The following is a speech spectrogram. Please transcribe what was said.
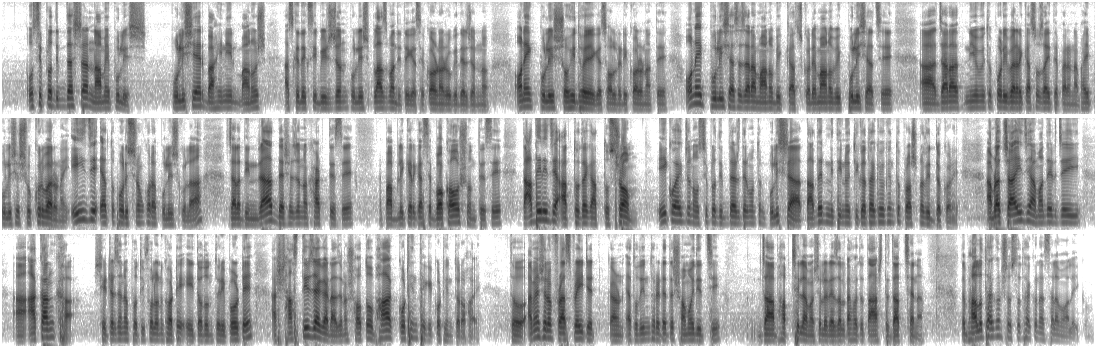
ওসি প্রদীপ দাসরা নামে পুলিশ পুলিশের বাহিনীর মানুষ, আজকে দেখছি বিশ জন পুলিশ প্লাজমা দিতে গেছে করোনা রোগীদের জন্য। অনেক পুলিশ শহীদ হয়ে গেছে অলরেডি করোনাতে। অনেক পুলিশ আছে যারা মানবিক কাজ করে, মানবিক পুলিশ আছে যারা নিয়মিত পরিবারের কাছেও যাইতে পারে না। ভাই, পুলিশের শুক্রবারও নাই। এই যে এত পরিশ্রম করা পুলিশগুলা, যারা দিনরাত দেশের জন্য খাটতেছে পাবলিকের কাছে বকাও শুনতেছে, তাদেরই যে আত্মত্যাগ, আত্মশ্রম এই কয়েকজন ওসি প্রদীপ দাসদের মতন পুলিশরা তাদের নীতি নৈতিকতাকেও কিন্তু প্রশ্নবিদ্ধ করে। আমরা চাই যে আমাদের যেই আকাঙ্ক্ষা, সেটার যেন প্রতিফলন ঘটে এই তদন্ত রিপোর্টে, আর শাস্তির জায়গাটা যেন শতভাগ কঠিন থেকে কঠিনতর হয়। তো আমি আসলে ফ্রাস্ট্রেটেড কারণ এতদিন ধরে এটাতে সময় দিচ্ছি। যা ভাবছিলাম আসলে রেজাল্টটা হয়তো তা আসতে যাচ্ছে না। তো ভালো থাকুন, সুস্থ থাকুন, আসসালামু আলাইকুম।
